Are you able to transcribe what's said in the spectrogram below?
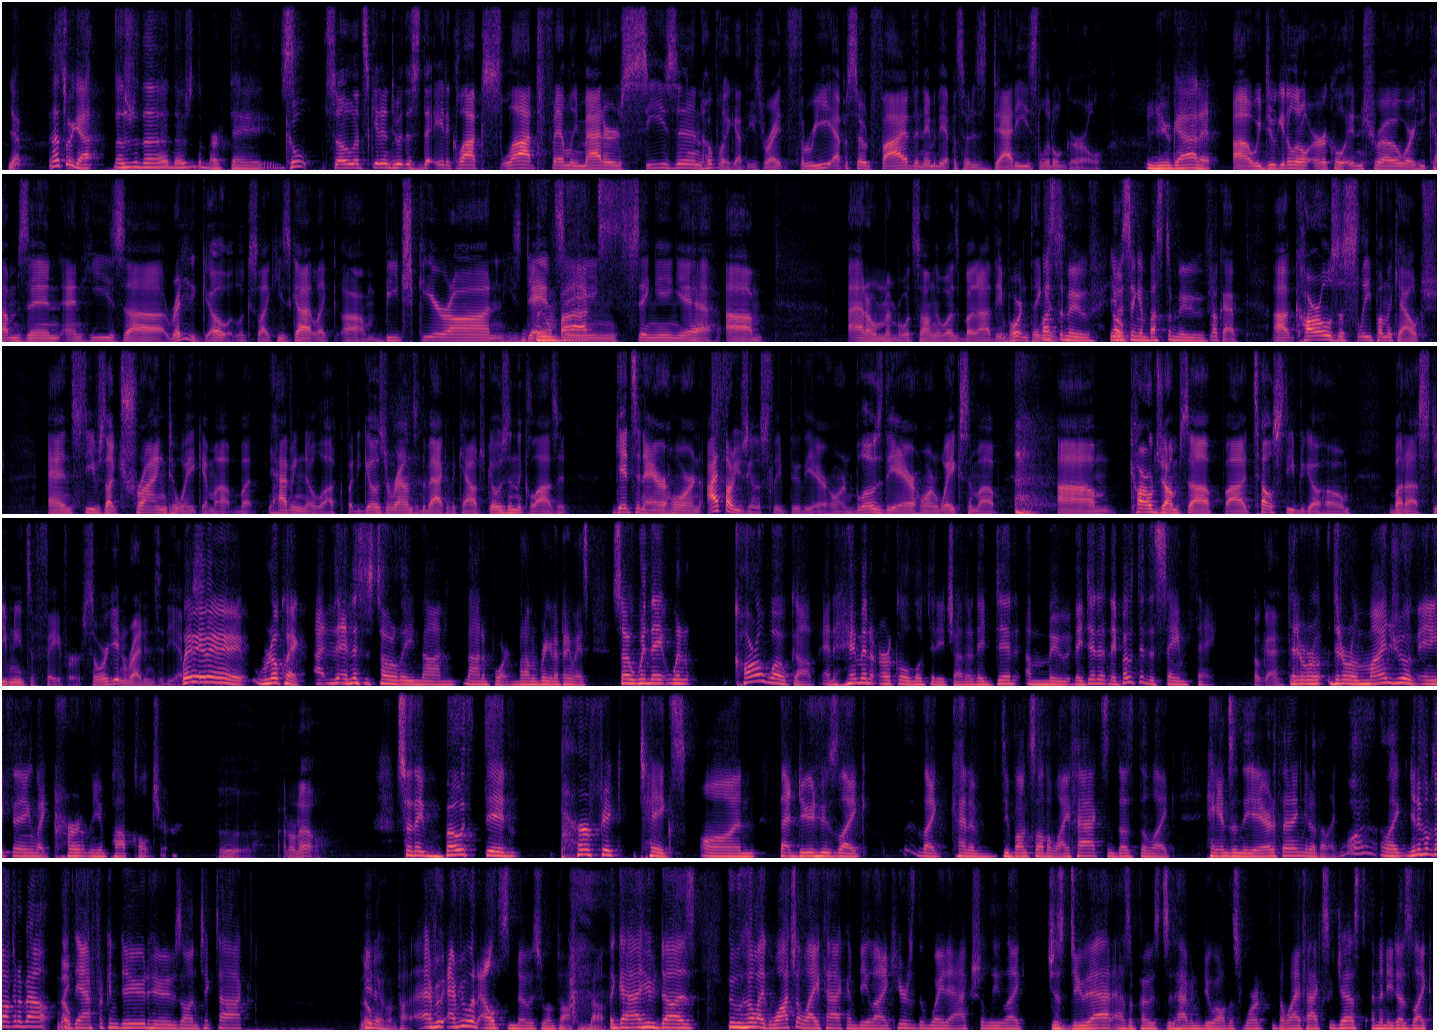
Yep. That's what we got. Those are the those are the birthdays. Cool. So let's get into it. This is the eight o'clock slot. Family Matters season. Hopefully, I got these right. Three, episode five. The name of the episode is Daddy's Little Girl. You got it. Uh, we do get a little Urkel intro where he comes in and he's uh, ready to go. It looks like he's got like um, beach gear on and he's dancing, singing. Yeah. Um, I don't remember what song it was, but uh, the important thing Bust is a move. He Oh. was singing Bust a Move. Okay. Uh, Carl's asleep on the couch, and Steve's like trying to wake him up, but having no luck. But he goes around to the back of the couch, goes in the closet, gets an air horn. I thought he was going to sleep through the air horn, blows the air horn, wakes him up. Um, Carl jumps up, uh, tells Steve to go home, but uh, Steve needs a favor. So we're getting right into the episode. Wait, wait, wait, wait, real quick. I, and this is totally non non important, but I'm gonna bring it up anyways. So when they when Carl woke up and him and Urkel looked at each other, they did a move. They did it. They both did the same thing. Okay. Did it re- did it remind you of anything like currently in pop culture? Ooh, I don't know. So they both did perfect takes on that dude who's like like kind of debunks all the life hacks and does the like hands in the air thing. You know, they're like, what? Like, you know who I'm talking about? Nope. Like the African dude who's on TikTok. Nope. You know who I'm talking. Every, everyone else knows who I'm talking about. The guy who does who he'll like watch a life hack and be like, "Here's the way to actually like just do that," as opposed to having to do all this work that the life hack suggests. And then he does like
